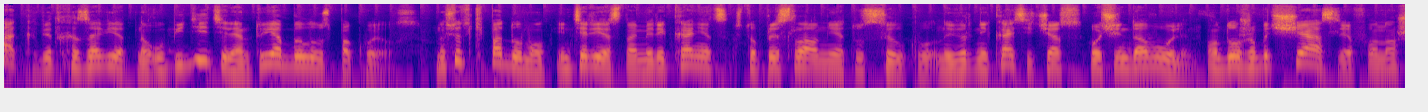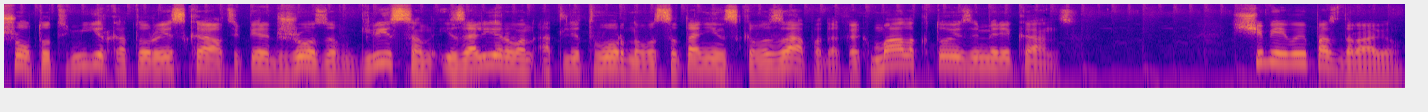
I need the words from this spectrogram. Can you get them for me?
так ветхозаветно убедителен, то я было успокоился. Но все-таки подумал, интересно, американец, что прислал мне эту ссылку, наверняка сейчас очень доволен. Он должен быть счастлив, он нашел тот мир, который искал. Теперь Джозеф Глисон изолирован от литворного сатанинского Запада, как мало кто из американцев. С чем я его и поздравил.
